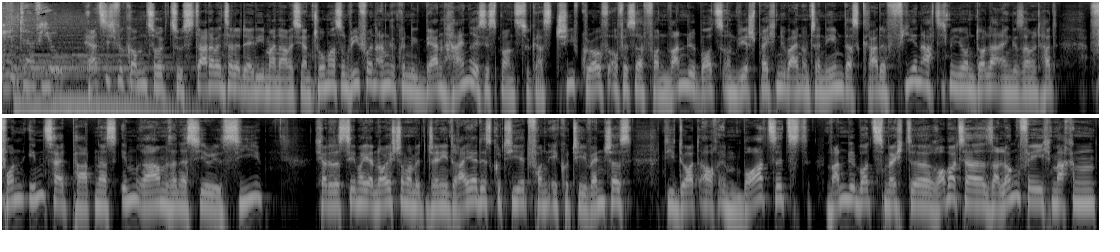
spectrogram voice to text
Interview. Herzlich willkommen zurück zu Startup Insider Daily. Mein Name ist Jan Thomas und wie vorhin angekündigt, Bernd Heinrichs ist bei uns zu Gast, Chief Growth Officer von Wandelbots und wir sprechen über ein Unternehmen, das gerade 84 Millionen Dollar eingesammelt hat von Inside Partners im Rahmen seiner Series C. Ich hatte das Thema ja neulich schon mal mit Jenny Dreier diskutiert von EcoT Ventures, die dort auch im Board sitzt. Wandelbots möchte Roboter salonfähig machen,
